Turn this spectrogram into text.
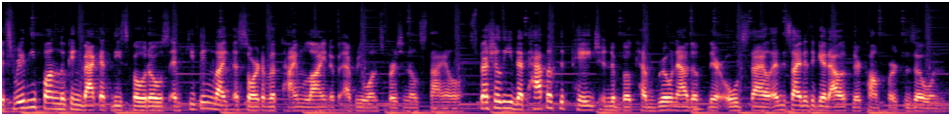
It's really fun looking back at these photos and keeping like a sort of a timeline of everyone's personal style. Especially that half of the page in the book have grown out of their old style and decided to get out of their comfort zone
